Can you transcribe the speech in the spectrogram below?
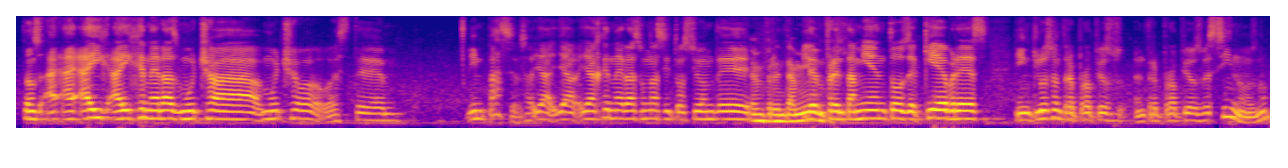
Entonces ahí, ahí generas mucha, mucho, este impasse, o sea, ya, ya, ya generas una situación de enfrentamientos. de enfrentamientos, de quiebres, incluso entre propios, entre propios vecinos, ¿no?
